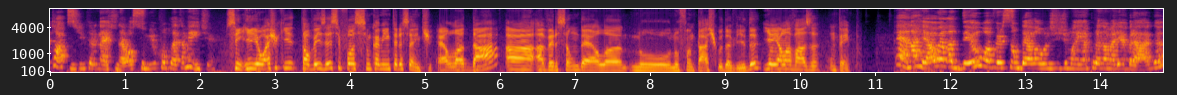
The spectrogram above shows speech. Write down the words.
detox de internet, né? Ela sumiu completamente. Sim, e eu acho que talvez esse fosse um caminho interessante. Ela dá a, a versão dela no, no Fantástico da vida, e aí ela vaza um tempo. É, na real, ela deu a versão dela hoje de manhã pra Ana Maria Braga.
